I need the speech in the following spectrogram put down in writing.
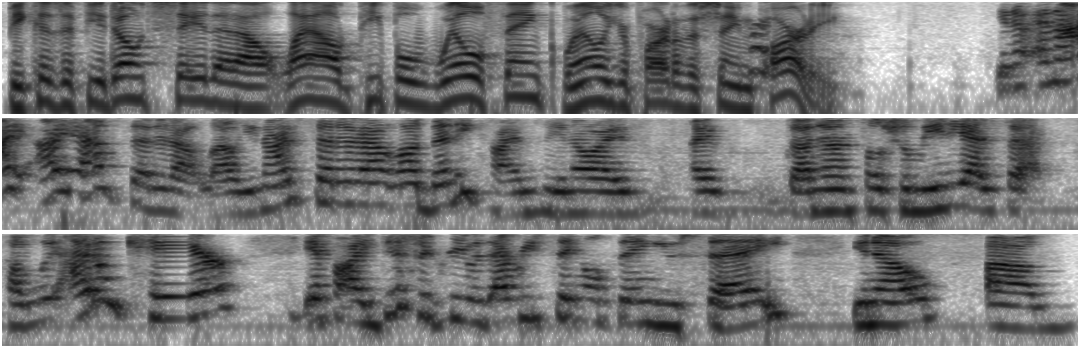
because if you don't say that out loud, people will think, well, you're part of the same party you know and i i have said it out loud. You know i've said it out loud many times. You know i've i've done it on social media. I've said publicly i don't care if i disagree with every single thing you say you know? Um,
